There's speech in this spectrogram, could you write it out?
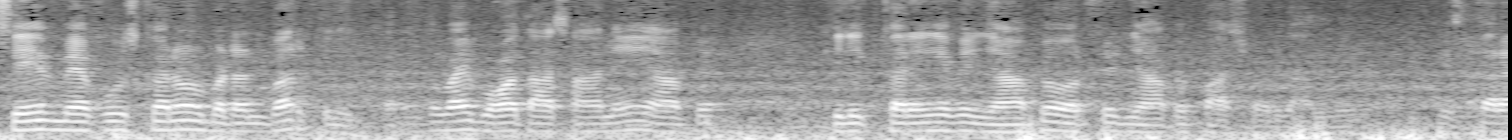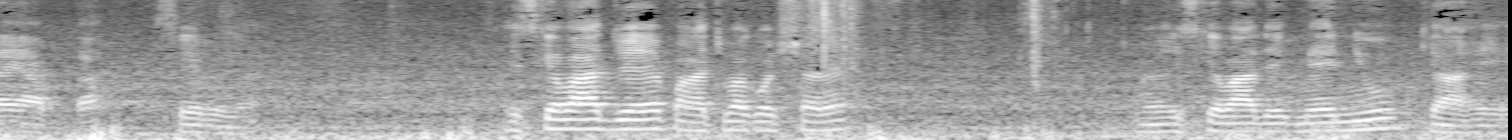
सेव महफूज करें और बटन पर क्लिक करें। तो भाई बहुत आसान है, यहाँ पे क्लिक करेंगे फिर यहाँ पे और फिर यहाँ पे पासवर्ड डाल देंगे। इस तरह आपका सेव हो जाए इसके बाद जो है पांचवा क्वेश्चन है। इसके बाद एक मेन्यू क्या है?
